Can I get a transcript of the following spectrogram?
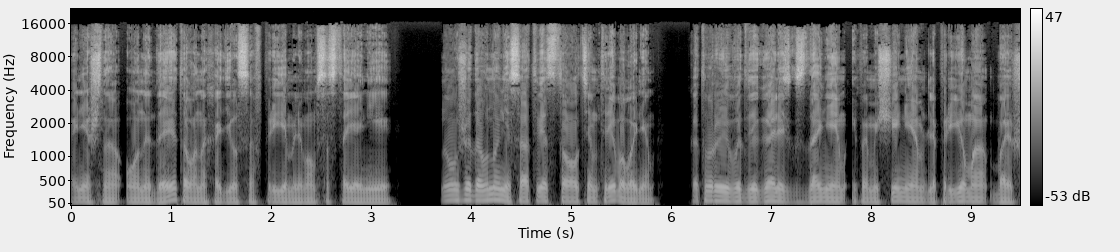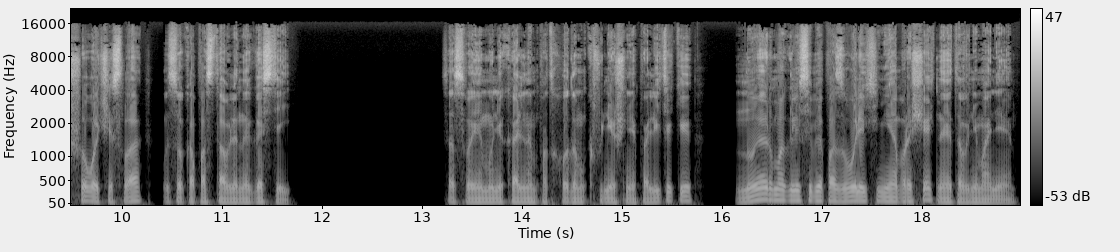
Конечно, он и до этого находился в приемлемом состоянии, но уже давно не соответствовал тем требованиям, которые выдвигались к зданиям и помещениям для приема большого числа высокопоставленных гостей. Со своим уникальным подходом к внешней политике Нойер могли себе позволить не обращать на это внимания,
